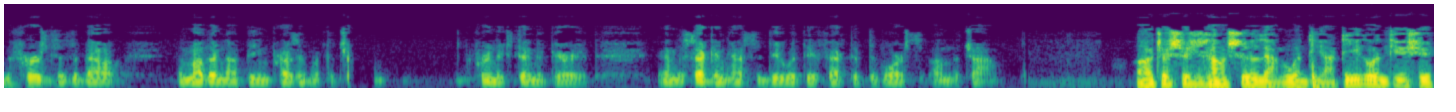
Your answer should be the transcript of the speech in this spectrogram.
The first is about the mother not being present with the child for an extended period, and the second has to do with the effect of divorce on the child. 呃，这事实上是两个问题啊。第一个问题是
